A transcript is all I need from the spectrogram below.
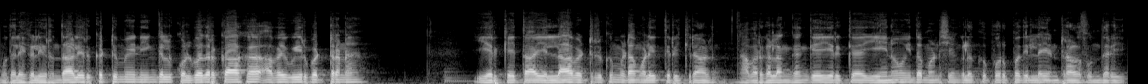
முதலைகள் இருந்தால் இருக்கட்டுமே நீங்கள் கொள்வதற்காக அவை உயிர் பெற்றன. இயற்கை தாய் எல்லாவற்றிற்கும் இடம் அளித்திருக்கிறாள் அவர்கள் அங்கங்கே இருக்க ஏனோ இந்த மனுஷங்களுக்கு பொறுப்பதில்லை என்றாள் சுந்தரி.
